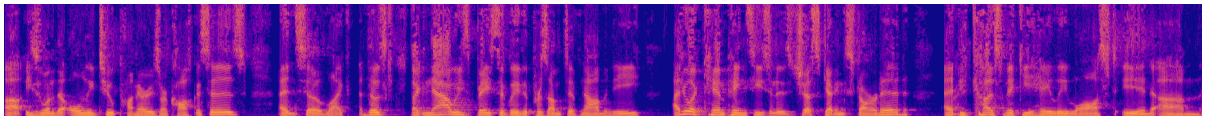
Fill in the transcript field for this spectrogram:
uh, he's one of the only two primaries or caucuses. And so like those, like now he's basically the presumptive nominee. I feel like campaign season is just getting started. And right. because Nikki Haley lost in um,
